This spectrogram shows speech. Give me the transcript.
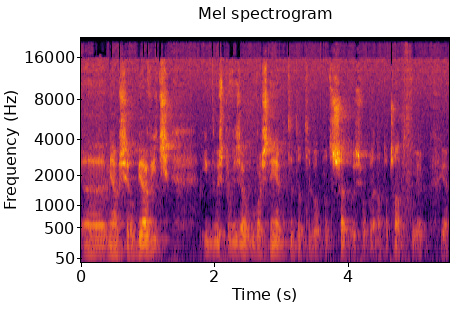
e, miał się objawić. I gdybyś powiedział właśnie, jak ty do tego podszedłeś w ogóle na początku, jak, jak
